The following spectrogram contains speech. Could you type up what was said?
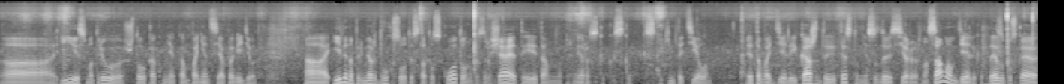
А, и смотрю, что, как у меня компонент себя поведет. Или, например, 200 статус-код он возвращает и там, например, с, как, с, с каким-то телом. Это в отделе. И каждый тест у меня создает сервер. На самом деле, когда я запускаю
